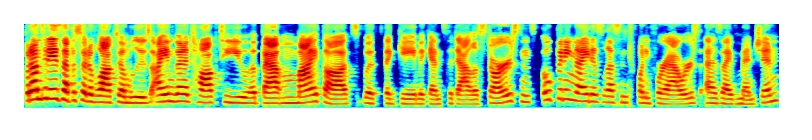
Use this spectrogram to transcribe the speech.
But on today's episode of Locked On Blues, I am going to talk to you about my thoughts with the game against the Dallas Stars since opening night is less than 24 hours, as I've mentioned.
